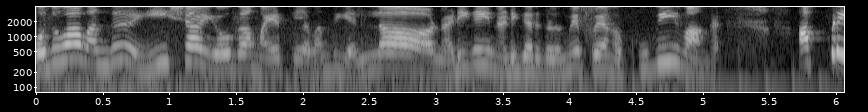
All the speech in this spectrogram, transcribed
பொதுவா வந்து ஈஷா யோகா மையத்துல வந்து எல்லா நடிகை நடிகர்களுமே போய் அங்க குவிவாங்க. அப்படி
